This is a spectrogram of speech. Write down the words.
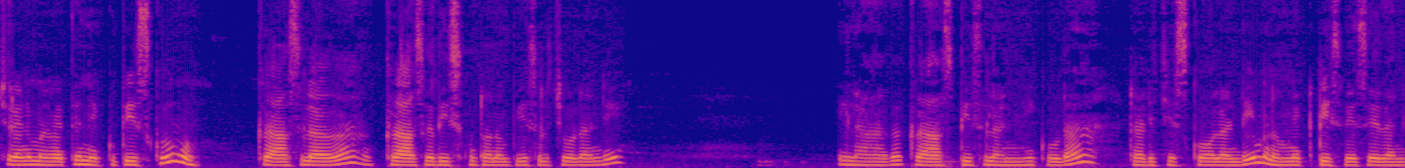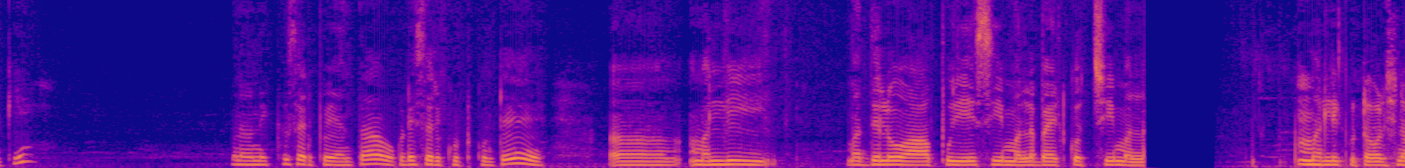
చూడండి మనమైతే నెక్ పీస్కు క్రాస్ లాగా క్రాస్గా తీసుకుంటున్నాం పీసులు చూడండి. ఇలాగ క్రాస్ పీసులు అన్నీ కూడా రెడీ చేసుకోవాలండి. మనం నెక్ పీస్ వేసేదానికి. మనం నెక్ సరిపోయేంత ఒకటేసారి కుట్టుకుంటే మళ్ళీ మధ్యలో ఆపు వేసి మళ్ళీ బయటకు వచ్చి మళ్ళీ మళ్ళీ కుట్టవలసిన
